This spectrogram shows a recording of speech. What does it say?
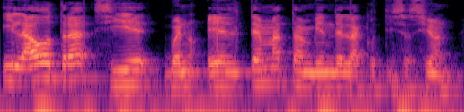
Y la otra, sí, eh, bueno, el tema también de la cotización.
